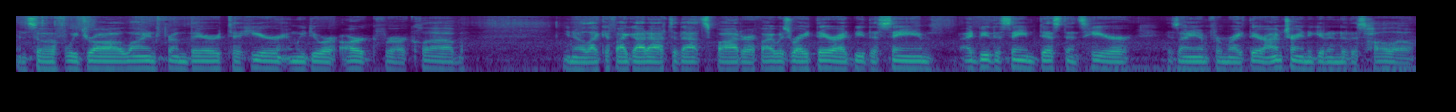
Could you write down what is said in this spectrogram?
and so if we draw a line from there to here and we do our arc for our club you know like if I got out to that spot or if I was right there I'd be the same I'd be the same distance here as I am from right there I'm trying to get into this hollow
